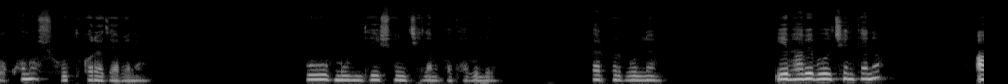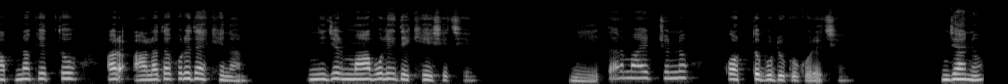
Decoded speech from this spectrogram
কখনো শোধ করা যাবে না। খুব মন দিয়ে শুনছিলাম কথাগুলো। তারপর বললাম, এভাবে বলছেন কেন? আপনাকে তো আর আলাদা করে দেখে না। নিজের মা বলেই দেখে এসেছে। মেয়ে তার মায়ের জন্য কর্তব্যটুকু করেছে। জানো,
